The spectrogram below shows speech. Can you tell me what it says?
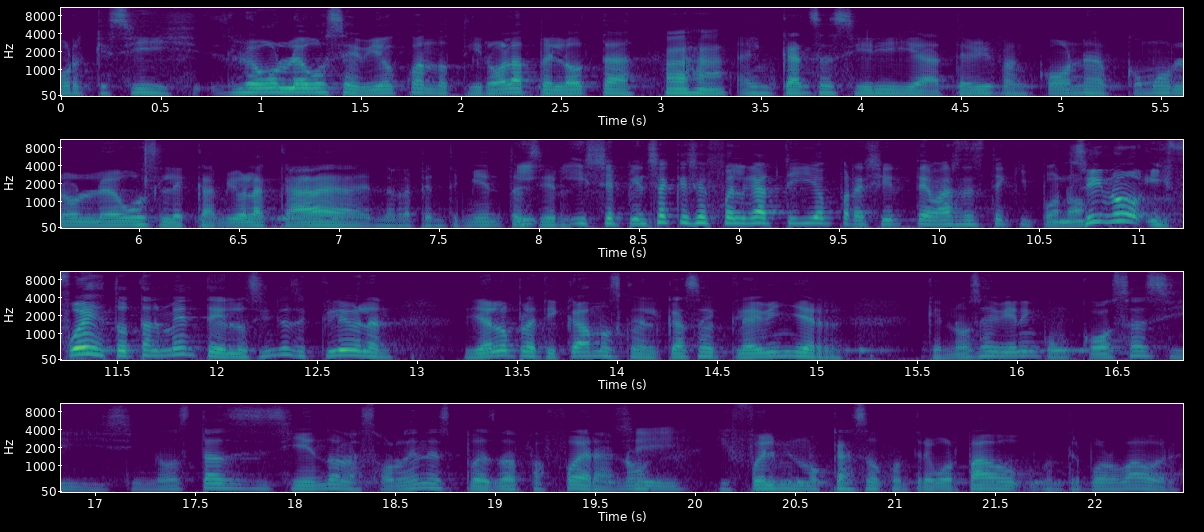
Porque sí, luego, luego se vio cuando tiró la pelota Ajá. en Kansas City a Terry Francona, cómo luego, luego se le cambió la cara en arrepentimiento. Y, decir, y se piensa que ese fue el gatillo para decir te vas de este equipo, ¿no? Sí, no, y fue totalmente. Los indios de Cleveland, ya lo platicamos con el caso de Clevinger, que no se vienen con cosas y si no estás siguiendo las órdenes, pues vas para afuera, ¿no? Sí. Y fue el mismo caso con Trevor, Pau- con Trevor Bauer.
